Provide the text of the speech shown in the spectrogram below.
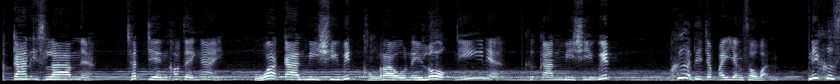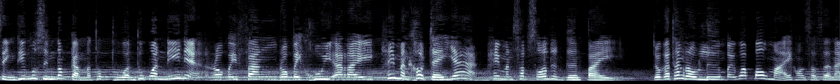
หลักการอิสลามเนี่ยชัดเจนเข้าใจง่าย ว่าการมีชีวิตของเราในโลกนี้เนี่ยคือการมีชีวิตเพื่อที่จะไปยังสวรรค์นี่คือสิ่งที่มุสลิมต้องกลับมาทบทวน ทุกวันนี้เนี่ยเราไปฟังเราไปคุยอะไร ให้มันเข้าใจยากให้มันซับซ้อนจนเกินไปจนกระทั่งเราลืมไปว่าเป้าหมายของศาสนา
